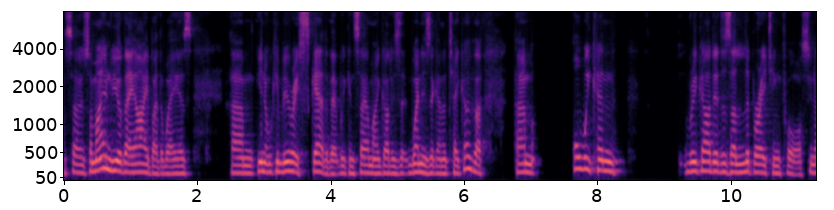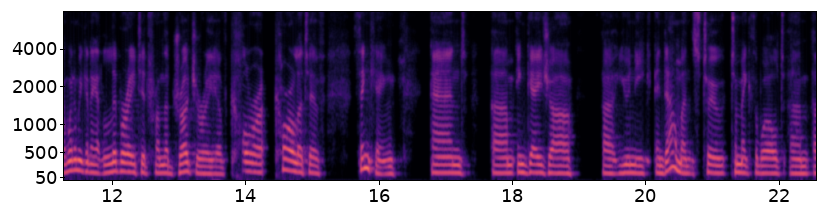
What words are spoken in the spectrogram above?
so so my own view of ai by the way is um, you know we can be very scared of it. We can say oh my god is it when is it going to take over? Um, or we can regard it as a liberating force. You know, when are we going to get liberated from the drudgery of cor- correlative thinking and um, engage our uh, unique endowments to to make the world um, a,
